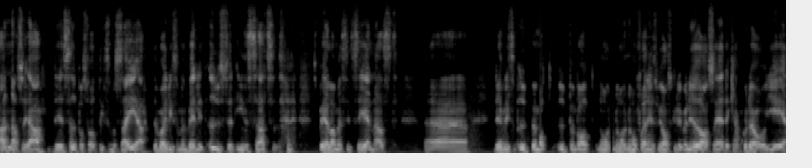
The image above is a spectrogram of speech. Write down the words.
annars, ja, det är supersvårt liksom att säga. Det var ju liksom en väldigt usel insats spelarmässigt senast. Eh, det är liksom uppenbart, uppenbart någon, någon förändring som jag skulle vilja göra så är det kanske då att ge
